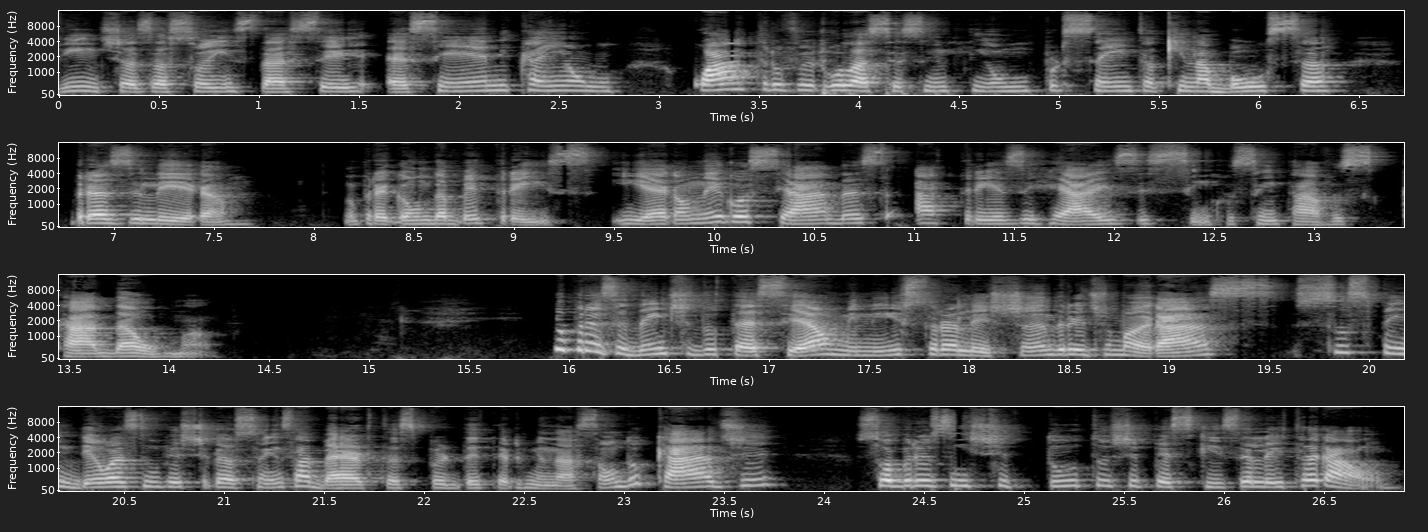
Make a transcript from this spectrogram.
20, as ações da CSN caíam 4,61% aqui na Bolsa Brasileira, no pregão da B3, e eram negociadas a R$ 13,05 cada uma. E o presidente do TSE, o ministro Alexandre de Moraes, suspendeu as investigações abertas por determinação do CAD sobre os institutos de pesquisa eleitoral.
